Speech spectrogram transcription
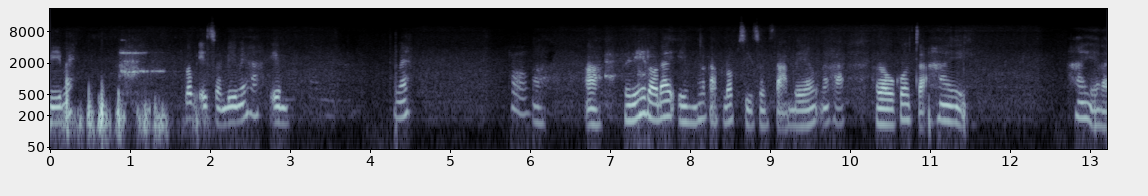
b ไหม ลบ a ส่วน b ไหมคะ m ใช่ไหมค่ะอะอะทีนี้เราได้ m เท่ากับลบ4ส่วน3แล้วนะคะ เราก็จะให้ ให้อะไร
